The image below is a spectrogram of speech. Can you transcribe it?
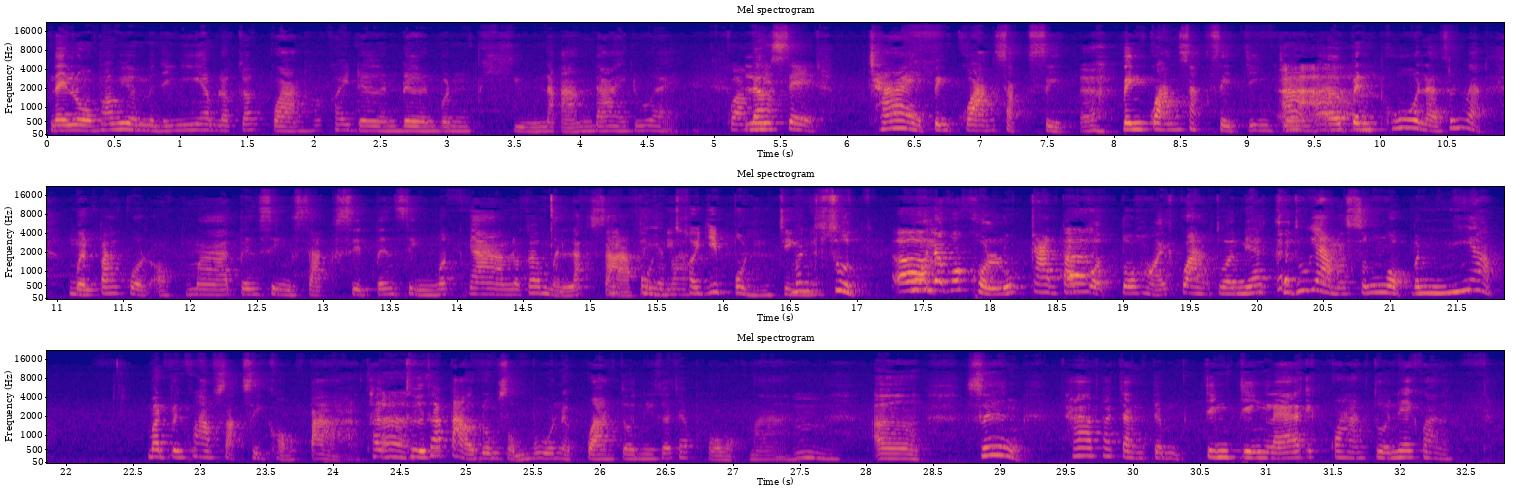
ในโรงภาพยนตร์มันจะเงียบ แล้วก็กวางค่อยๆเดินเดินบนผิวน้ำได้ด้วยความแล้วพิเศษ ใช่เป็นกวางศักดิ์สิทธิ์ เออเป็นกวางศักดิ์สิทธิ์จริงอ่าๆอ่าเออเป็นพูดอะ ซึ่งแบบเหมือนปรากฏออกมาเป็นสิ่งศักดิ์สิทธิ์เป็นสิ่งงดงามแล้วก็เหมือนรักษาญี่พปุ่นยานี่บาลเขาญี่ปุ่นจริงมันนะ สุดเออพูดแล้วก็ขนลุกการปรากฏตัวหอยกวางตัวเนี้ย คือทุกอย่างมันสงบมันเงียบ มันเป็นความศักดิ์สิทธิ์ของป่า ถ้าเออ คือถ้าป่าอุดมสมบูรณ์เนี่ยกวางตัวนี้ก็จะโผล่ออกมา อืม เออซึ่งถ้าพระจันทร์เต็มจริง ๆ แล้วไอ้กวางตัวเนี้ยกวาง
